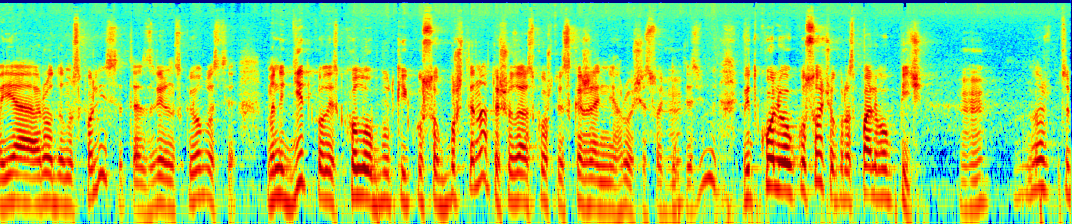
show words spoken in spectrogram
я родом з Полісся, те, з Рівненської області. Мене дід колись колов будь-який кусок бурштина, той, що зараз коштує скажені гроші сотні тисяч, відколював кусочок, розпалював піч. Угу. Ну, це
